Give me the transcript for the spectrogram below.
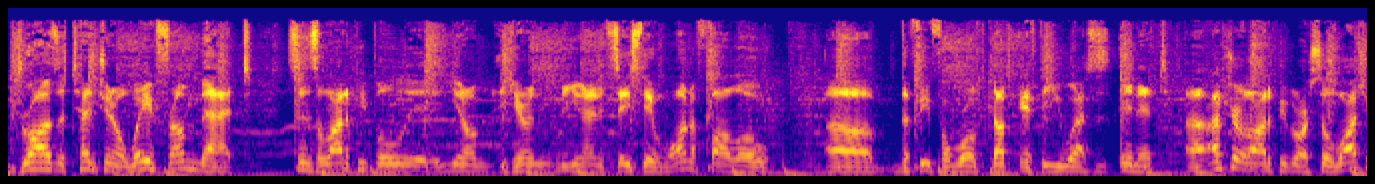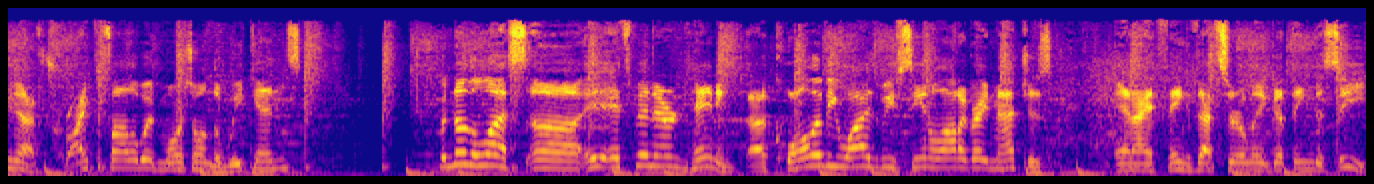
draws attention away from that since a lot of people, uh, you know, here in the United States, they want to follow uh, the FIFA World Cup if the U.S. is in it. Uh, I'm sure a lot of people are still watching it. I've tried to follow it more so on the weekends. But nonetheless, uh, it, has been entertaining. Uh, quality wise, we've seen a lot of great matches, and I think that's certainly a good thing to see.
